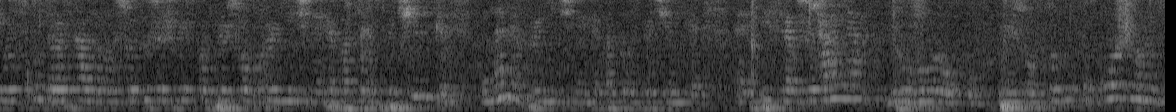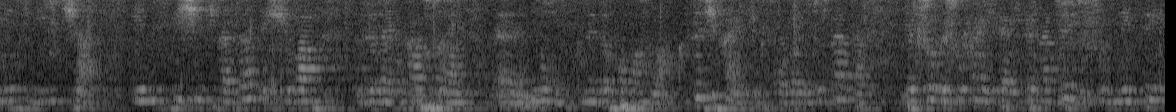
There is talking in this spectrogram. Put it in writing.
І ось тут розказували, що дуже швидко прийшов хронічний гепатоз печінки. У мене хронічний гепатоз печінки е, після вживання другого року прийшов. Тому у кожного є свій час. І не спішіть казати, що вам зелена капсула е, ну, не допомогла. Дочекайтесь свого результату. Якщо ви шукаєте альтернативу, щоб не йти,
